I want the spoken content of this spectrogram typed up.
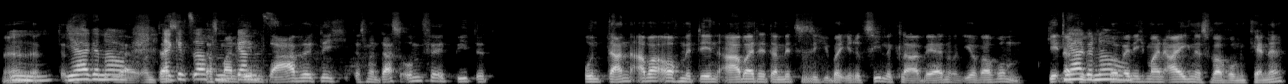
Ne? Mhm. ja, genau. Ja, und das, da gibt's auch dass man eben da wirklich, dass man das Umfeld bietet und dann aber auch mit denen arbeitet, damit sie sich über ihre Ziele klar werden und ihr Warum. Geht natürlich ja, genau. nur, wenn ich mein eigenes Warum kenne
